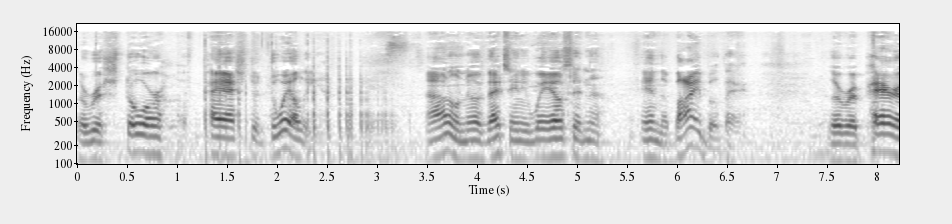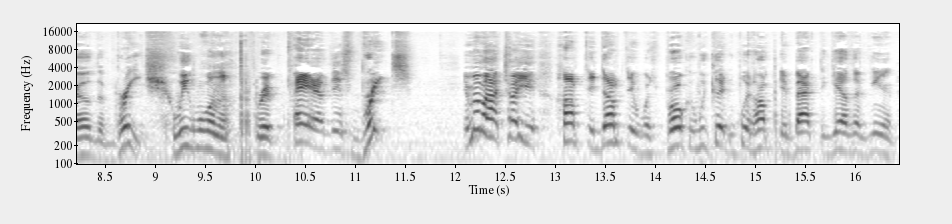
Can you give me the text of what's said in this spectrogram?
the restorer of past dwelling. I don't know if that's anywhere else in the in the Bible there. The repair of the breach. We want to repair this breach. Remember I told you Humpty Dumpty was broken. We couldn't put Humpty back together again.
